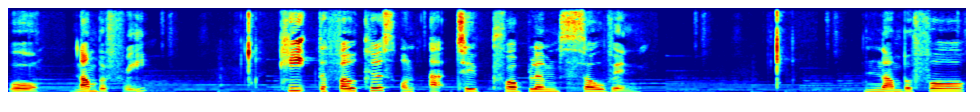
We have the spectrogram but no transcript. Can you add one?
or number three, keep the focus on active problem solving. Number four,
